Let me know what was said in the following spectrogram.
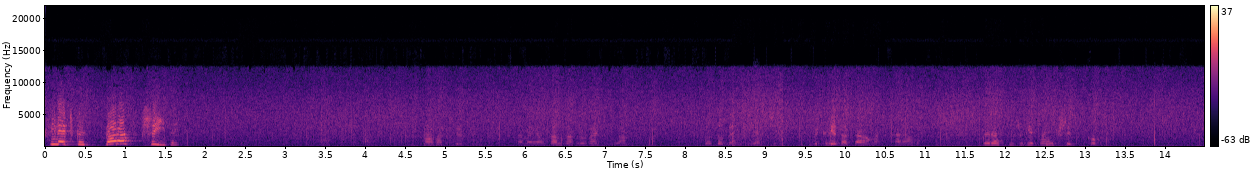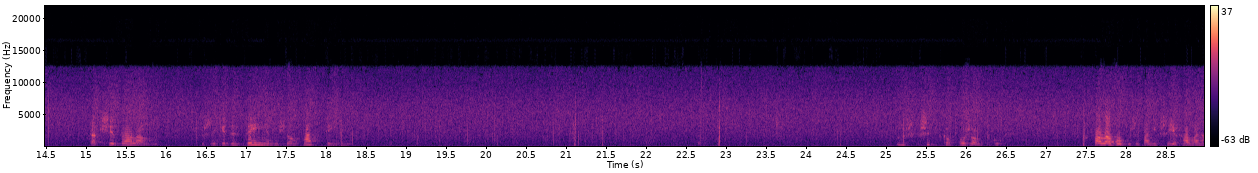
Chwileczkę, zaraz przyjdę. Mama kiedy? Sama ją tam zaprowadziłam. Co to będzie, jak się wykryje ta cała maskarada? Teraz już wie pani wszystko. Tak się bałam, że kiedy zdejmie mu się opaskę i... Już wszystko w porządku. Chwala Bogu, że pani przyjechała na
